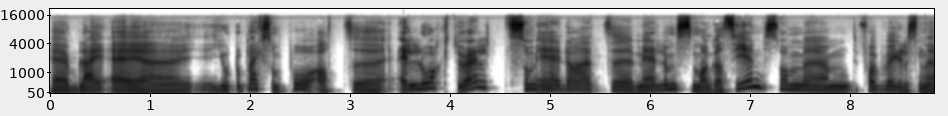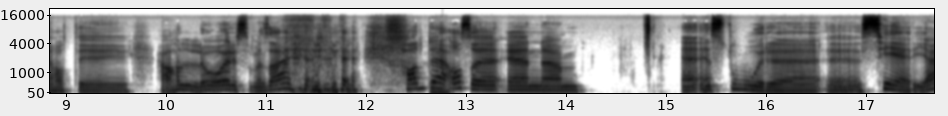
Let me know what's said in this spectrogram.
eh, blei jeg eh, gjort oppmerksom på at eh, LO Aktuelt, som er da et medlemsmagasin som fagbevegelsen har hatt i halve år, som jeg sier, hadde altså en, en stor serie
